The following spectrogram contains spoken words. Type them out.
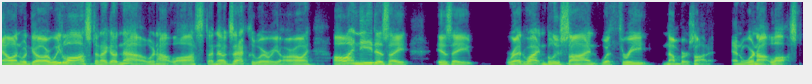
Ellen would go, "Are we lost?" And I go, "No, we're not lost. I know exactly where we are. All I all I need is a is a red, white, and blue sign with three numbers on it, and we're not lost."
